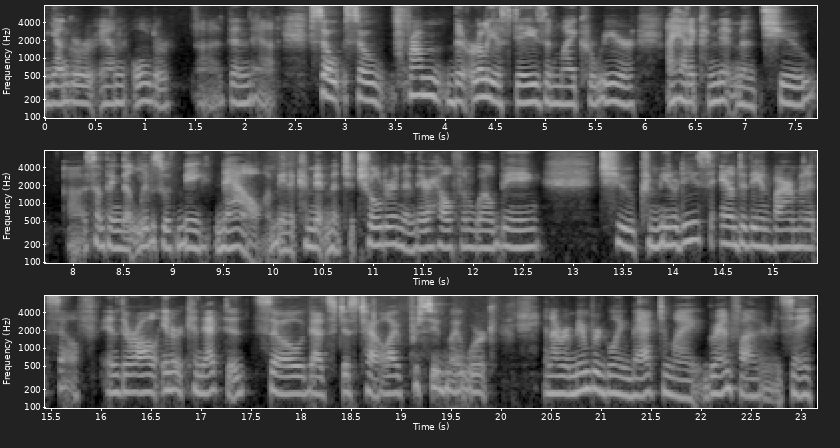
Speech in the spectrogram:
younger and older uh, than that. So, so from the earliest days in my career, I had a commitment to uh, something that lives with me now. I mean, a commitment to children and their health and well being, to communities, and to the environment itself. And they're all interconnected. So that's just how I've pursued my work. And I remember going back to my grandfather and saying,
